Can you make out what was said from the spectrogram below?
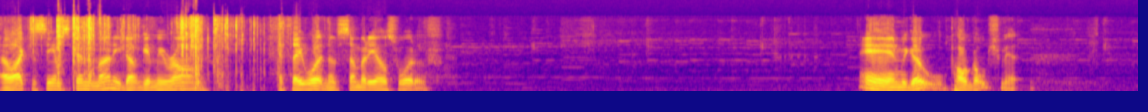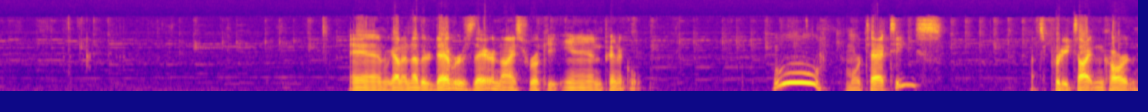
I like to see them spend the money, don't get me wrong. If they wouldn't have, somebody else would have. And we go, Paul Goldschmidt. And we got another Devers there. Nice rookie in Pinnacle. Ooh, more Tatis. That's a pretty Titan card.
